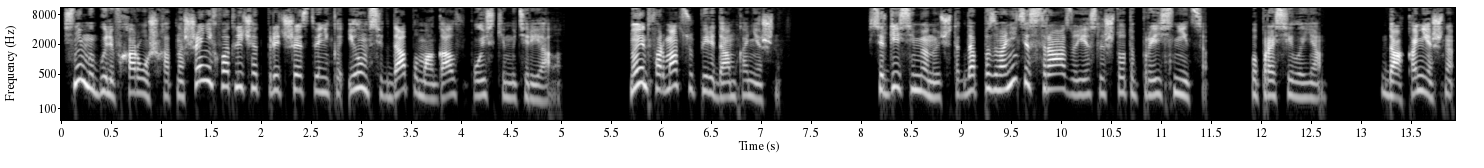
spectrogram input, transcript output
С ним мы были в хороших отношениях, в отличие от предшественника, и он всегда помогал в поиске материала. Но информацию передам, конечно. «Сергей Семенович, тогда позвоните сразу, если что-то прояснится», — попросила я. «Да, конечно»,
